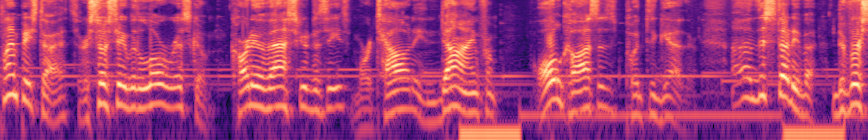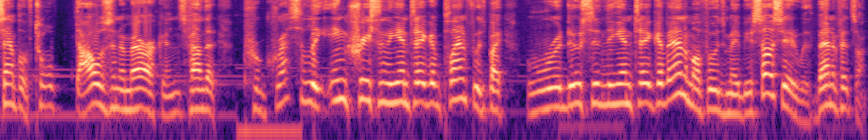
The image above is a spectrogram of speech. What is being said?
Plant-based diets are associated with a lower risk of cardiovascular disease, mortality, and dying from all causes put together. Uh, this study of a diverse sample of 12,000 Americans found that progressively increasing the intake of plant foods by reducing the intake of animal foods may be associated with benefits on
